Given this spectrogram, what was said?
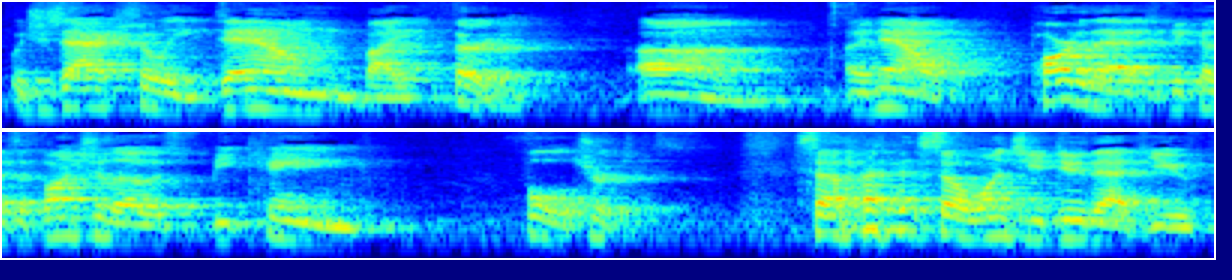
which is actually down by 30. Um, now, part of that is because a bunch of those became full churches. So, so once you do that, you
